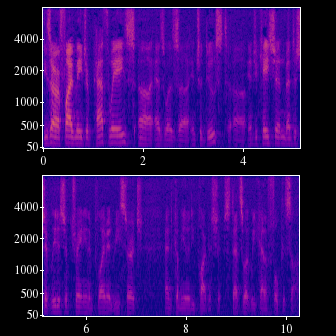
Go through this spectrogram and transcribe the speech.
These are our five major pathways, uh, as was uh, introduced: education, mentorship, leadership training, employment, research, and community partnerships. That's what we kind of focus on.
